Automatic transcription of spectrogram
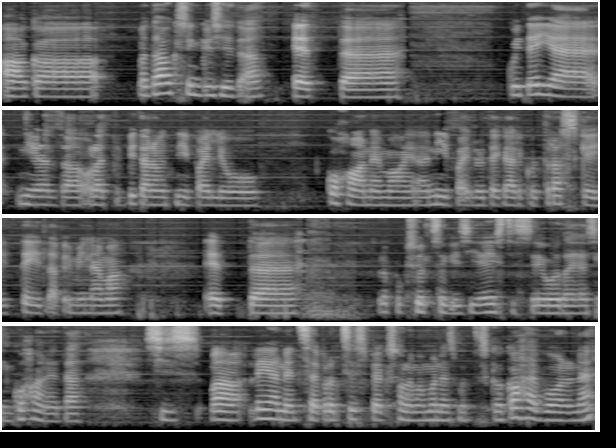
aga ma tahaksin küsida, et äh, kui teie nii-öelda olete pidanud nii palju kohanema ja nii palju tegelikult raskeid teid läbi minema, et äh, lõpuks üldsegi siia Eestisse jõuda ja siin kohaneda, siis ma leian, et see protsess peaks olema mõnes mõttes ka kahepoolne.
